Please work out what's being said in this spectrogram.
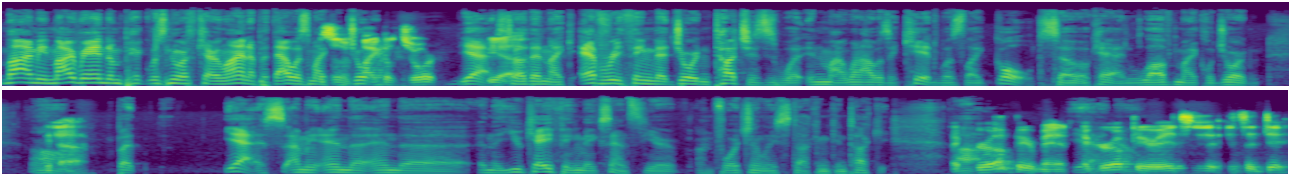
My, I mean, my random pick was North Carolina, but that was Michael is Jordan. Michael Jordan. Yeah, yeah. So then, like everything that Jordan touches is what in my when I was a kid was like gold. So okay, I loved Michael Jordan. Um, Yeah. Yes, I mean, and the and the and the UK thing makes sense. You're unfortunately stuck in Kentucky. I uh, grew up here, man. yeah, I grew up here. It's it's a di-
